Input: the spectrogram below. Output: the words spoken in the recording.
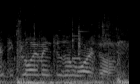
For deployment to the war zone.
